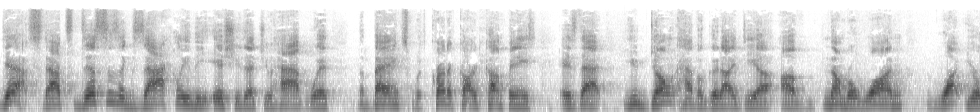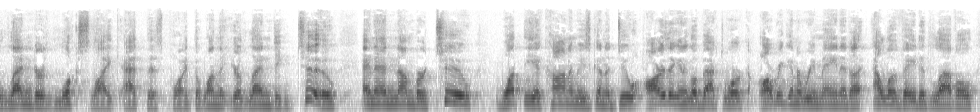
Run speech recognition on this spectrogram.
Yes, that's this is exactly the issue that you have with the banks, with credit card companies, is that you don't have a good idea of number one, what your lender looks like at this point, the one that you're lending to, and then number two, what the economy is going to do. Are they going to go back to work? Are we going to remain at an elevated level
